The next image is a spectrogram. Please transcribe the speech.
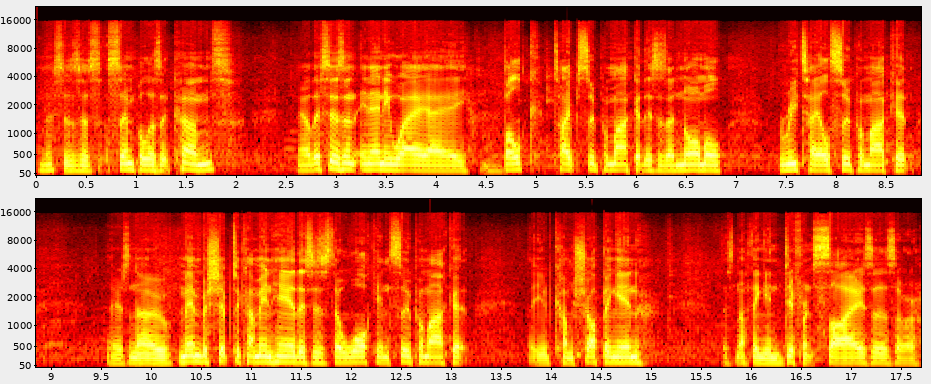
And this is as simple as it comes. Now this isn't in any way a bulk type supermarket. This is a normal retail supermarket there's no membership to come in here. This is a walk-in supermarket that you'd come shopping in. There's nothing in different sizes or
